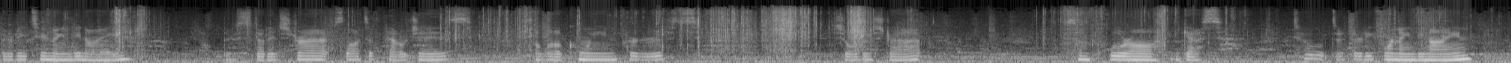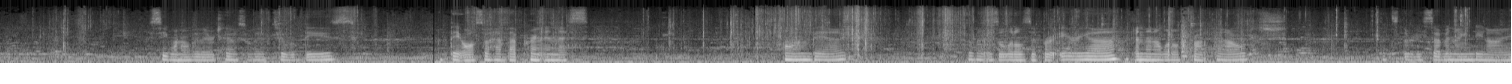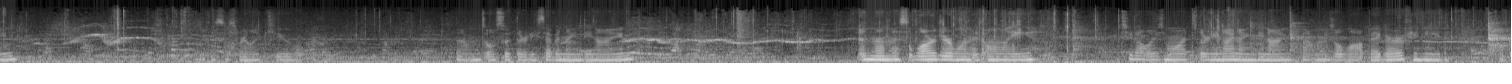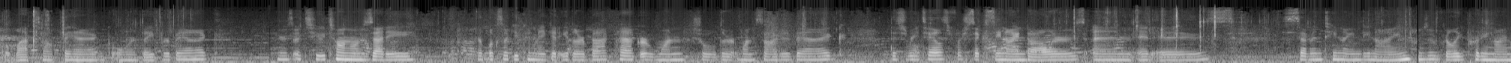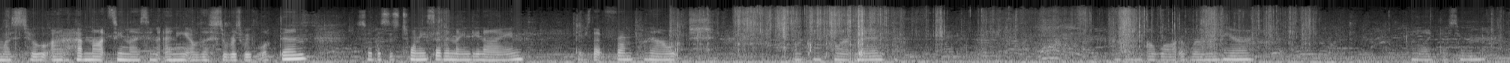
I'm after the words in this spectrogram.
$32.99. There's studded straps, lots of pouches, a little coin purse shoulder strap. Some floral Guess totes are $34.99. I see one over there too, so we have two of these. They also have that print in this arm bag. So there is a little zipper area and then a little front pouch. That's $37.99. This is really cute. That one's also $37.99. And then this larger one is only $2 more. It's $39.99. That one is a lot bigger if you need like a laptop bag or diaper bag. Here's a two-tone Rossetti. It looks like you can make it either a backpack or one shoulder, one-sided bag. This retails for $69 and it is $17.99. There's a really pretty Nine West tote. I have not seen this in any of the stores we've looked in. So this is $27.99. There's that front pouch or compartment. A lot of room in here. I like this one.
